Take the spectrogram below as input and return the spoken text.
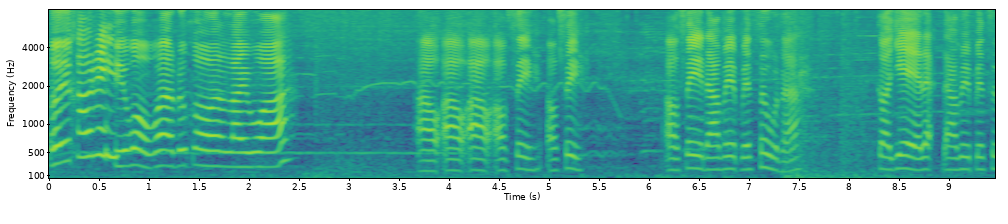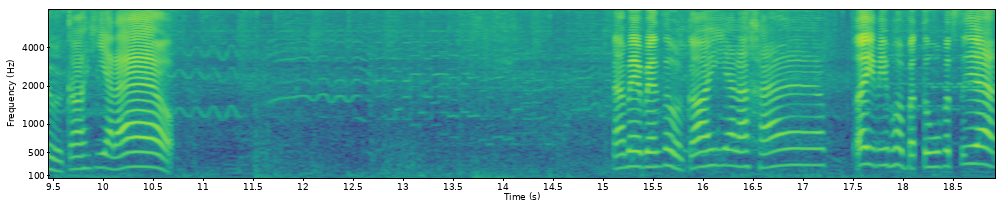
เฮ้ยเขาหนีบอกว่าทุกคนอะไรวะ เอาเอาเอาเอาสิเอาสิเอาสิดาเมจเป็นศูนย์นะ ก็แย่แล้วดาเมจเป็นศูนย์ก็เฮียแล้ว ดาเมจเป็นศูนย์ก็เฮียแล้วครับ เอ้ยมีผลประตูมาเสือก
